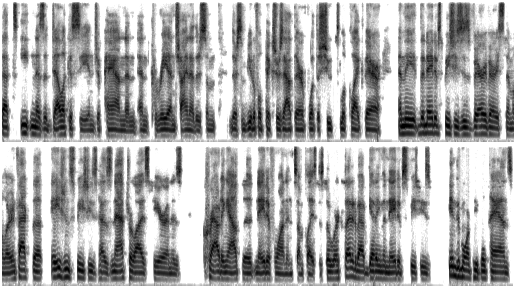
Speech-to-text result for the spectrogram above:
that's eaten as a delicacy in Japan and, and Korea and China. There's some there's some beautiful pictures out there of what the shoots look like there. And the the native species is very very similar. In fact, the Asian species has naturalized here and is crowding out the native one in some places. So we're excited about getting the native species into more people's hands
